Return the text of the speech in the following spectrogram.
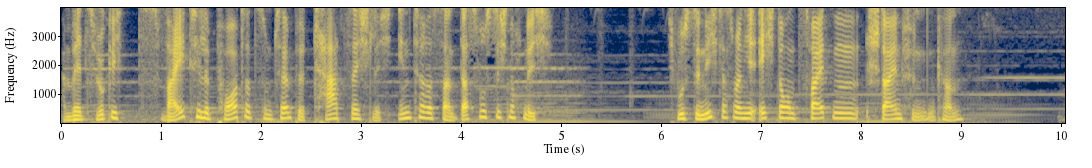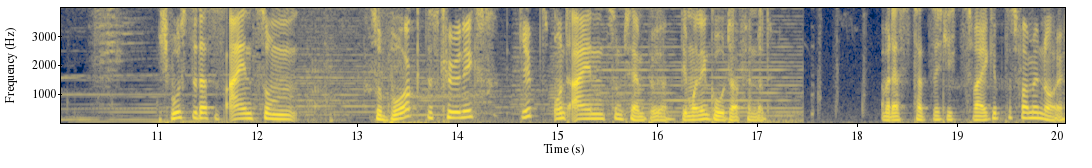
Haben wir jetzt wirklich zwei Teleporter zum Tempel? Tatsächlich. Interessant. Das wusste ich noch nicht. Ich wusste nicht, dass man hier echt noch einen zweiten Stein finden kann. Ich wusste, dass es einen zum, zur Burg des Königs gibt und einen zum Tempel, den man in Gotha findet. Aber dass es tatsächlich zwei gibt, das war mir neu.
